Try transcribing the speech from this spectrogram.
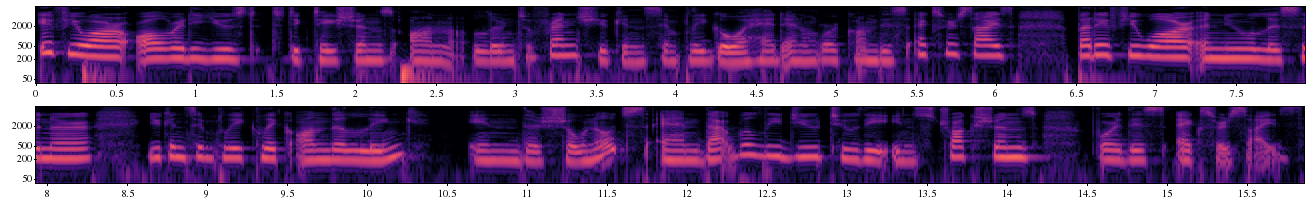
If you are already used to dictations on Learn to French, you can simply go ahead and work on this exercise. But if you are a new listener, you can simply click on the link in the show notes, and that will lead you to the instructions for this exercise.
